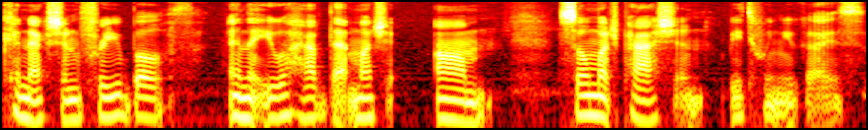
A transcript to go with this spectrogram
connection for you both, and that you will have that much, um, so much passion between you guys.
